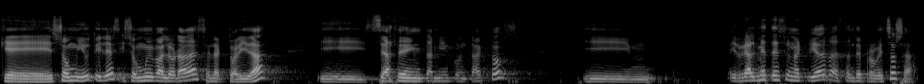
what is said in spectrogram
que son muy útiles y son muy valoradas en la actualidad y se hacen también contactos y, y realmente es una actividad bastante provechosa.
